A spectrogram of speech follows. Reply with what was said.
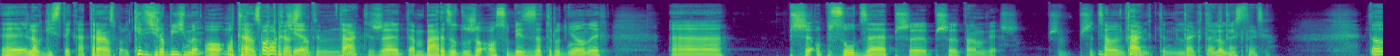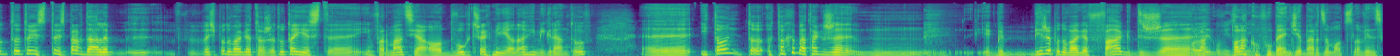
e, logistyka, transport. Kiedyś robiliśmy o, o Tak, transporcie, tym. tak, że tam bardzo dużo osób jest zatrudnionych e, przy obsłudze, przy, przy tam, wiesz, przy, przy całym Tak, tym, tym tak, tak, logistyce. tak, To, to, to, jest, to jest prawda, ale y, weź pod uwagę to, że tutaj jest e, informacja o 2-3 milionach imigrantów i to, to, to chyba tak, że mm, jakby bierze pod uwagę fakt, że Polaków Polaków ubędzie bardzo mocno, więc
